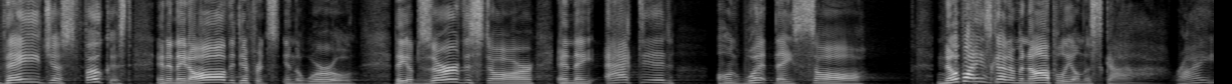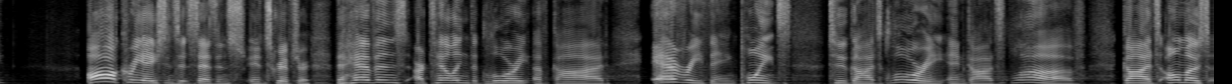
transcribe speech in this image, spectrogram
They just focused, and it made all the difference in the world. They observed the star and they acted on what they saw. Nobody's got a monopoly on the sky, right? All creations, it says in, in Scripture, the heavens are telling the glory of God. Everything points to God's glory and God's love, God's almost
